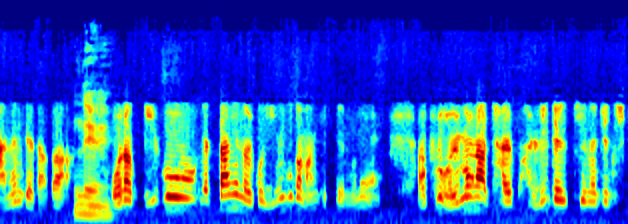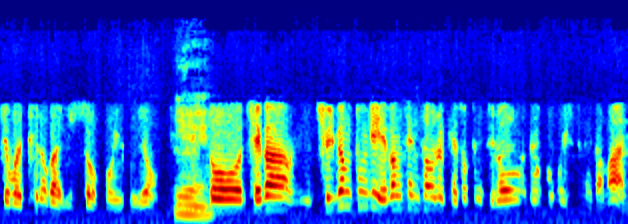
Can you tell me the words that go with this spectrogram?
않은 데다가 네. 워낙 미국의 땅이 넓고 인구가 많기 때문에 앞으로 얼마나 잘 관리될지는 좀 지켜볼 필요가 있어 보이고요. 예. 또 제가 질병통제 예방센터를 계속 좀 들어보고 있습니다만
